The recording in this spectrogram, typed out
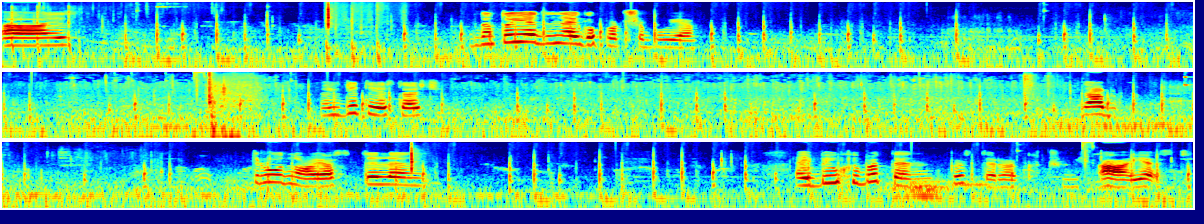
A jest... No to jednego potrzebuję. No gdzie ty jesteś? Dobra. Trudno, ja z tyle... Ej, był chyba ten pesterak czymś. A, jest.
